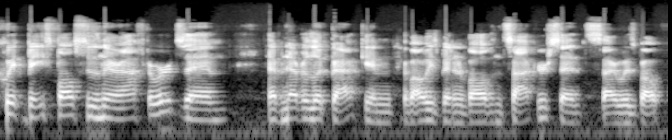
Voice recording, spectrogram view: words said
Quit baseball soon thereafterwards and have never looked back and have always been involved in soccer since I was about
